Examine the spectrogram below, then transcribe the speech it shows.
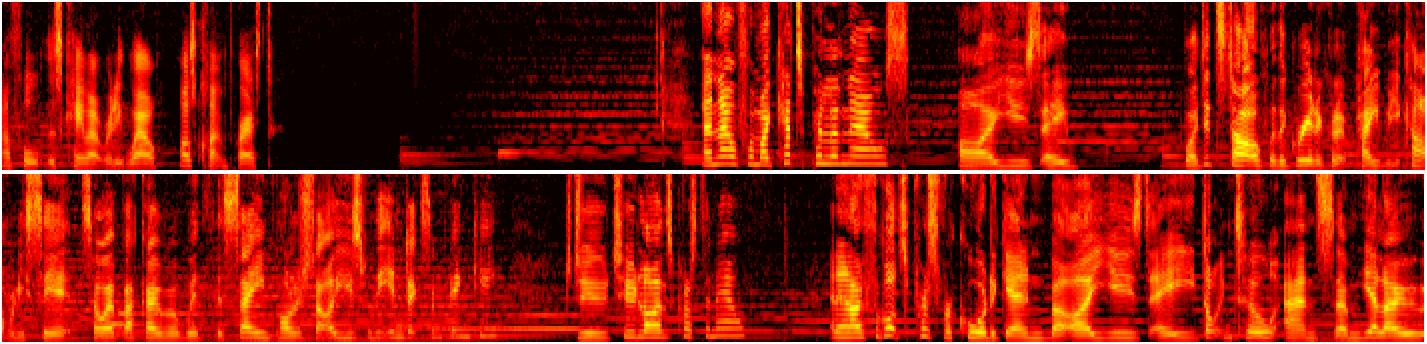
I thought this came out really well. I was quite impressed. And now for my caterpillar nails, I used a well, I did start off with a green acrylic paint, but you can't really see it. So I went back over with the same polish that I used for the index and pinky to do two lines across the nail. And then I forgot to press record again, but I used a dotting tool and some yellow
